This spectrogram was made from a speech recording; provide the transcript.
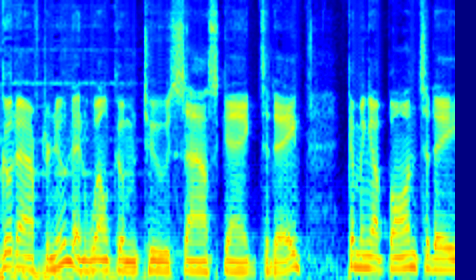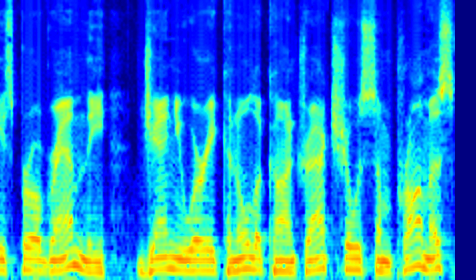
Good afternoon and welcome to Sask Ag Today. Coming up on today's program, the January canola contract shows some promise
